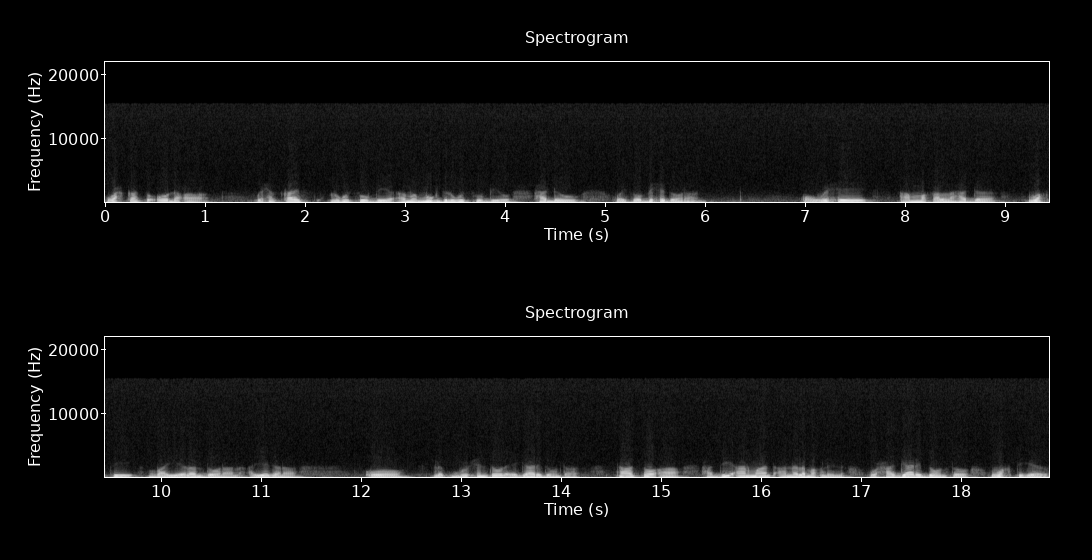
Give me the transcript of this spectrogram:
wax kasta oo dhaca wixii qalis lagu suubiyo ama mugdi lagu suubiyo hadhow way soo bixi doonaan. Oo wixii aan maqalna hadda wakti baa yeelan doonaan ayagana oo buuxintooda ay gaari doontaa taasoo ah haddii aan maanta aan nala maqlin waxaa gaari doonto waktigeeda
